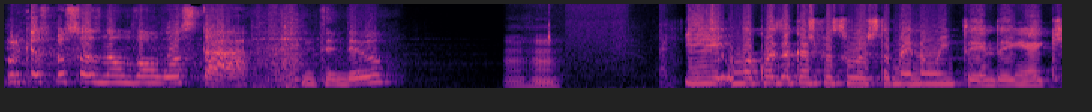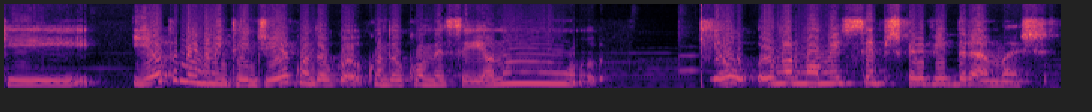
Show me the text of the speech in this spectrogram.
Porque as pessoas não vão gostar, entendeu? Uhum. E uma coisa que as pessoas também não entendem é que. E eu também não entendia quando eu, quando eu comecei. Eu não. Eu, eu normalmente sempre escrevi dramas.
